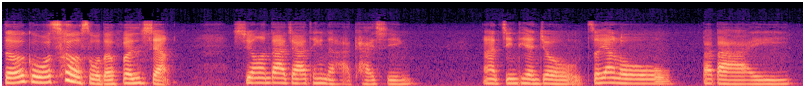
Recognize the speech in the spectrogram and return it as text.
德国厕所的分享，希望大家听得还开心。那今天就这样喽，拜拜。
